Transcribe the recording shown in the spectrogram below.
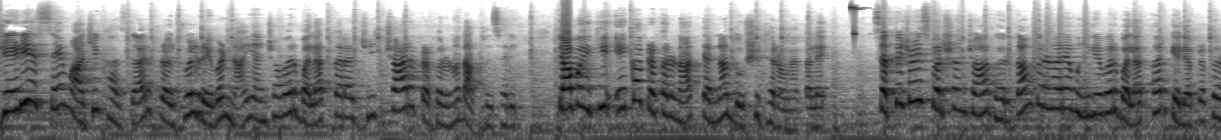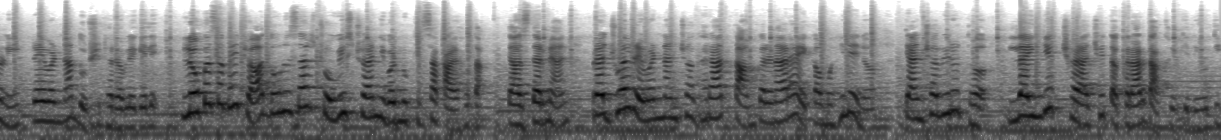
जेडीएसचे माजी खासदार प्रज्वल रेवण्णा यांच्यावर बलात्काराची चार प्रकरणं दाखल झाली. त्यापैकी एका प्रकरणात त्यांना दोषी ठरवण्यात आलंय. सत्तेचाळीस वर्षांच्या घरकाम करणाऱ्या महिलेवर बलात्कार केल्याप्रकरणी रेवण्णा दोषी ठरवले गेले. लोकसभेच्या दोन हजार चोवीसच्या निवडणुकीचा काळ होता. त्याच दरम्यान प्रज्वल रेवण्णांच्या घरात काम करणाऱ्या एका महिलेनं त्यांच्या विरुद्ध लैंगिक छळाची तक्रार दाखल केली होती.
